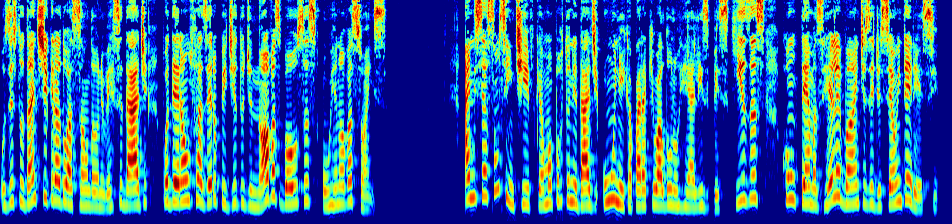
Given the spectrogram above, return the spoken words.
os estudantes de graduação da universidade poderão fazer o pedido de novas bolsas ou renovações. A iniciação científica é uma oportunidade única para que o aluno realize pesquisas com temas relevantes e de seu interesse.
